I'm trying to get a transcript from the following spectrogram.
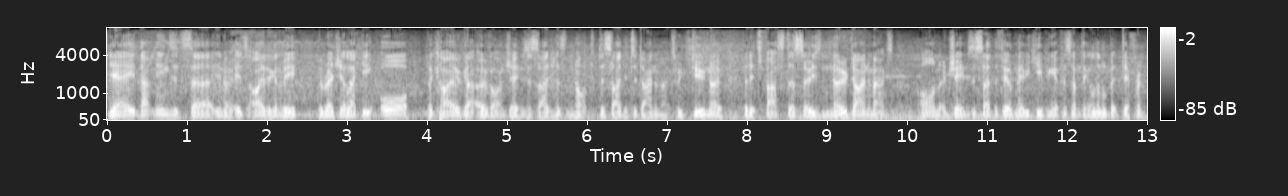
Yeah, that means it's, uh, you know, it's either going to be the Regieleki or the Kyogre over on James's side has not decided to Dynamax. We do know that it's faster, so he's no Dynamax on James's side of the field, maybe keeping it for something a little bit different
